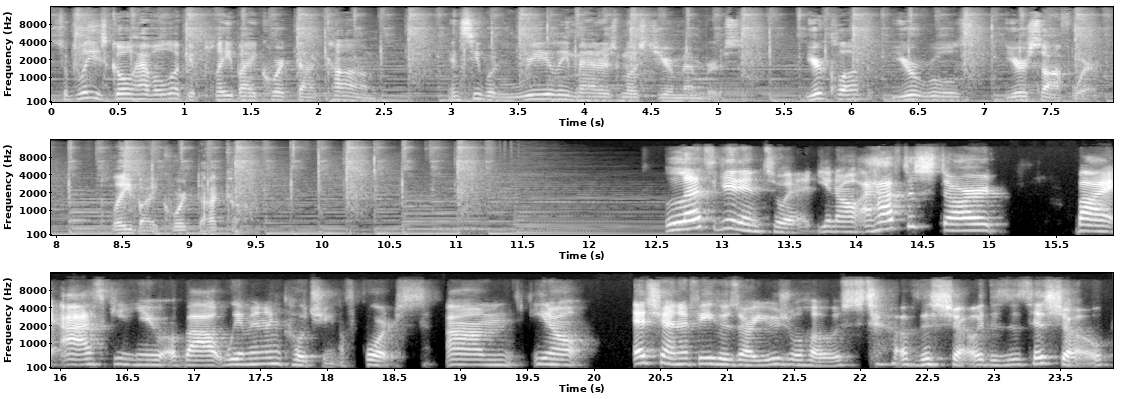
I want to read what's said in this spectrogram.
So please go have a look at playbycourt.com and see what really matters most to your members. Your club, your rules, your software. Playbycourt.com. let's get into it. You know, I have to start by asking you about women and coaching, of course. Um, you know, Ed Shanafy, who's our usual host of this show, this is his show.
